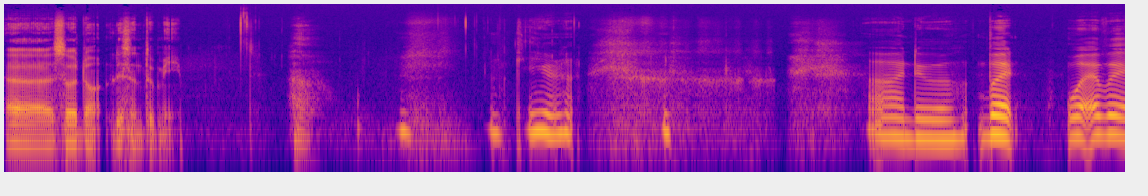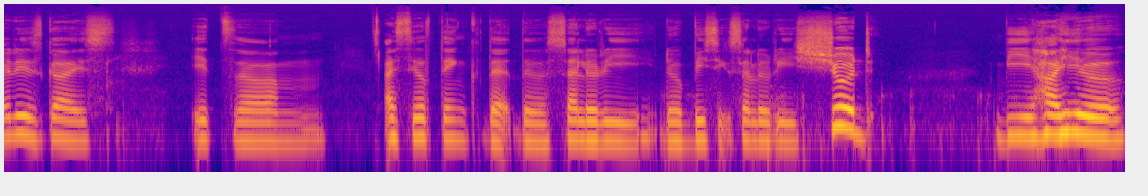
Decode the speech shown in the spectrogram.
Uh, so don't listen to me. Huh. Okay, you're. Aduh. But whatever it is, guys, it's um. I still think that the salary, the basic salary, should be higher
